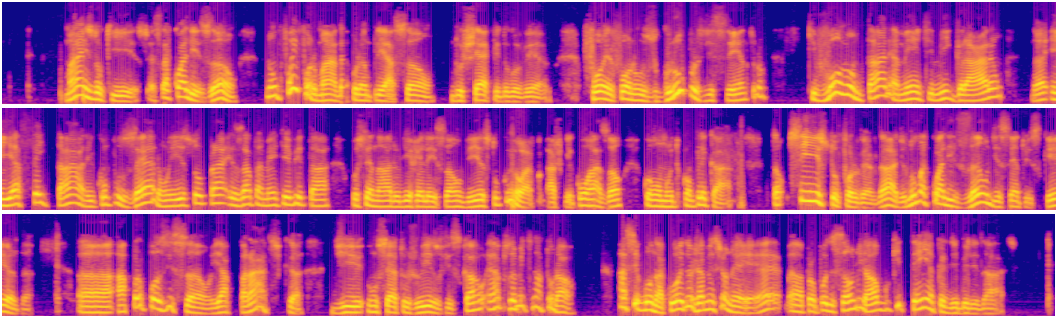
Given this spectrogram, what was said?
Mais do que isso, essa coalizão não foi formada por ampliação do chefe do governo. Foi, foram os grupos de centro que voluntariamente migraram né, e aceitaram e compuseram isso para exatamente evitar o cenário de reeleição visto, acho que com razão, como muito complicado. Então, se isto for verdade, numa coalizão de centro-esquerda, uh, a proposição e a prática de um certo juízo fiscal é absolutamente natural. A segunda coisa, eu já mencionei, é a proposição de algo que tenha credibilidade.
